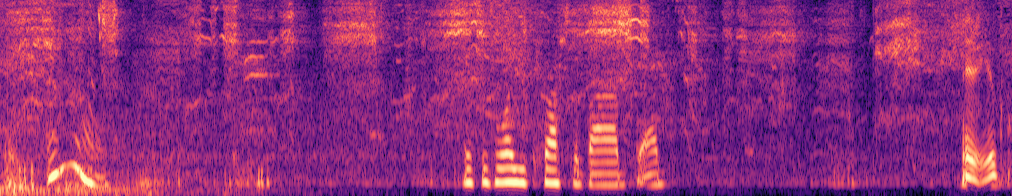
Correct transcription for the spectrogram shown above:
Oh. This is why you crush the barbs, Dad. There he is.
